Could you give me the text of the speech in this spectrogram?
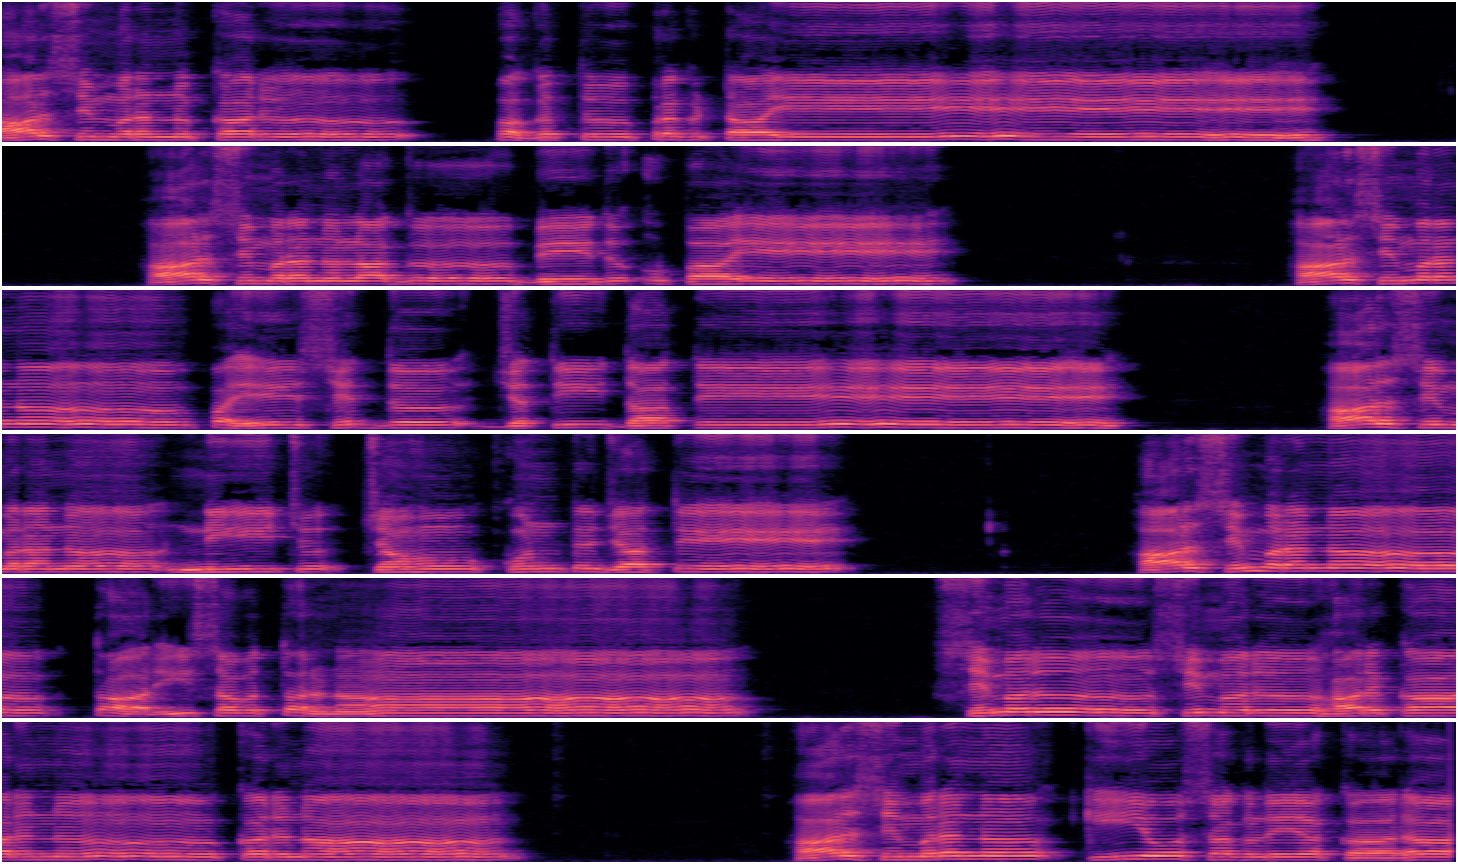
ਹਰ ਸਿਮਰਨ ਕਰ ਭਗਤ ਪ੍ਰਗਟਾਏ। ਹਰ ਸਿਮਰਨ ਲਗ ਬੇਦ ਉਪਾਏ। ਹਰ ਸਿਮਰਨ ਭਏ ਸਿੱਧ ਜਤੀ ਦਾਤੇ। ਹਰ ਸਿਮਰਨ ਨੀਚ ਚਹੂ ਕੁੰਟ ਜਾਤੇ। ਹਰ ਸਿਮਰਨ ਧਾਰੀ ਸਭ ਧਰਨਾ। ਸਿਮਰ ਸਿਮਰ ਹਰ ਕਾਰਨ ਕਰਨਾ। ਹਰ ਸਿਮਰਨ ਕੀਓ ਸਗਲ ਆਕਾਰਾ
